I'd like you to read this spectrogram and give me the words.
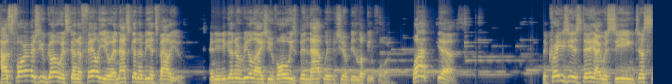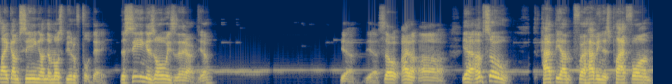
as far as you go, it's going to fail you, and that's going to be its value. And you're going to realize you've always been that which you've been looking for. What? Yes. The craziest day I was seeing, just like I'm seeing on the most beautiful day. The seeing is always there. Yeah. Yeah. Yeah. So I don't, uh, yeah, I'm so happy I'm for having this platform.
